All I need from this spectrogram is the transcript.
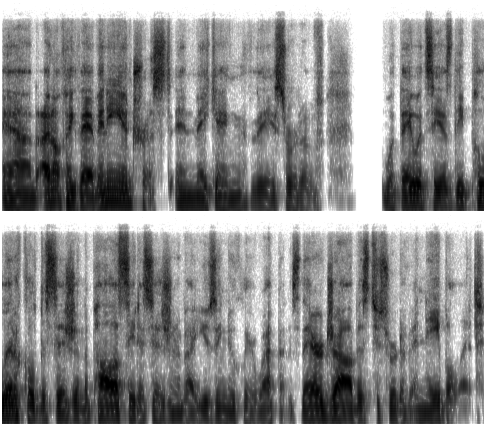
And I don't think they have any interest in making the sort of what they would see as the political decision, the policy decision about using nuclear weapons. Their job is to sort of enable it.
